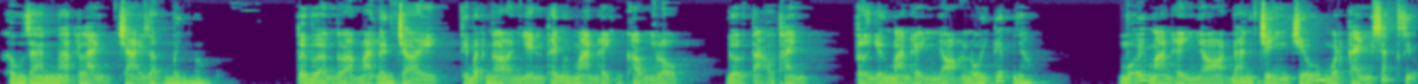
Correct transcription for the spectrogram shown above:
Không gian mát lành trải rộng mênh mông. Tôi vừa ngửa mặt lên trời Thì bất ngờ nhìn thấy một màn hình khổng lồ Được tạo thành Từ những màn hình nhỏ nối tiếp nhau. Mỗi màn hình nhỏ đang trình chiếu Một cảnh sắc diệu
